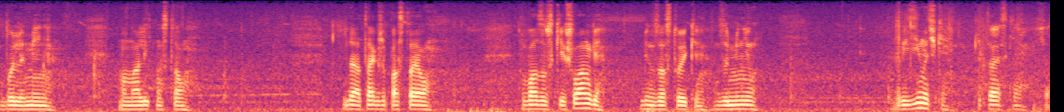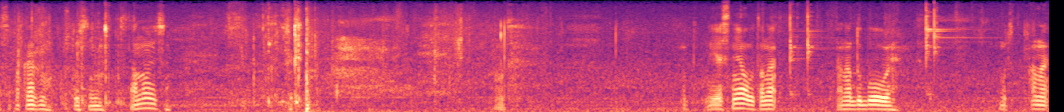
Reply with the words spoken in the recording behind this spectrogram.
более-менее монолитно стал. Да также поставил вазовские шланги бензостойкие заменил резиночки китайские. Сейчас я покажу что с ними становится я снял, вот она, она дубовая. Вот она,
